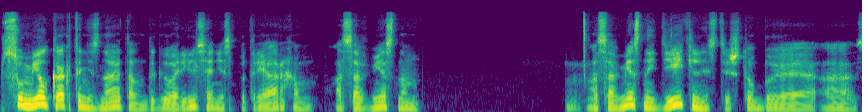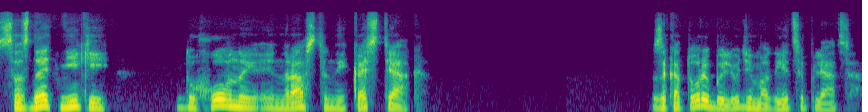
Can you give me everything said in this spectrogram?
сумел как-то, не знаю, там договорились они с патриархом о совместном о совместной деятельности, чтобы а, создать некий духовный и нравственный костяк, за который бы люди могли цепляться.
